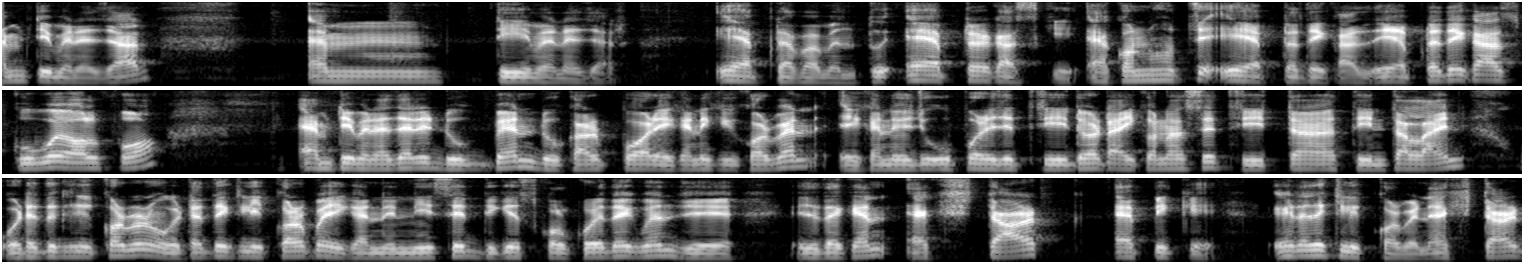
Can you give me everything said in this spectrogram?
এমটি ম্যানেজার এমটি ম্যানেজার এই অ্যাপটা পাবেন। তো এই অ্যাপটার কাজ কি? এখন হচ্ছে এই অ্যাপটাতে কাজ। এই অ্যাপটাতে কাজ খুবই অল্প। এমটি ম্যানেজারে ঢুকবেন, ঢোকার পর এখানে কি করবেন? এখানে ওই যে উপরে যে থ্রি ডট আইকন আছে থ্রিটা তিনটা লাইন ওইটাতে ক্লিক করবেন। ওইটাতে ক্লিক করার পর এখানে নিচের দিকে স্ক্রল করে দেখবেন যে, এই যে দেখেন এক্সটার্ক অ্যাপিকে এটাতে ক্লিক করবেন। এক্সটার্ট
